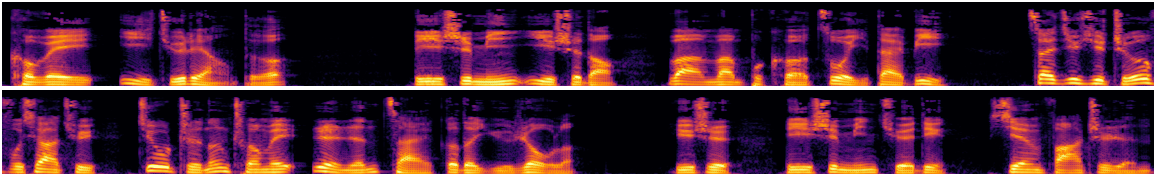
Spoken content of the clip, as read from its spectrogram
可谓一举两得。李世民意识到万万不可坐以待毙，再继续蛰伏下去，就只能成为任人宰割的鱼肉了。于是，李世民决定先发制人。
